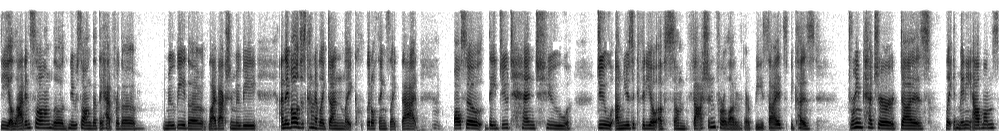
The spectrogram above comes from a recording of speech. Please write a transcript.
the Aladdin song, the new song that they had for the movie, the live action movie and they've all just kind of like done like little things like that. Mm. Also, they do tend to do a music video of some fashion for a lot of their B-sides because Dreamcatcher does like mini albums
